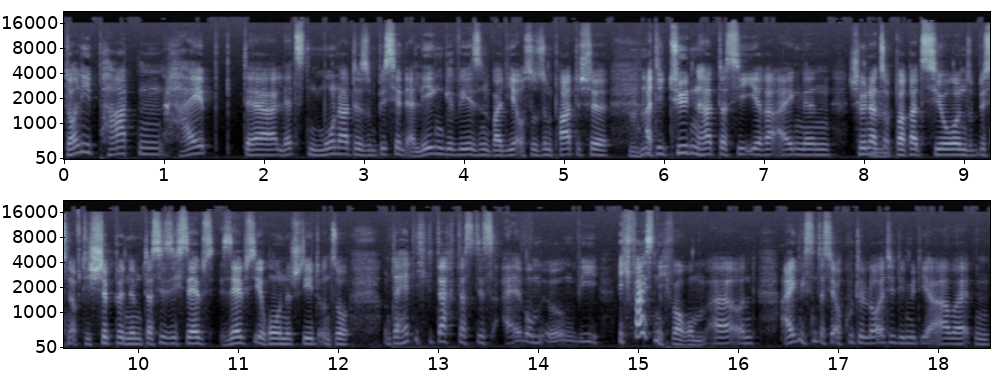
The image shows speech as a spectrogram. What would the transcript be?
Dolly Parton-Hype der letzten Monate so ein bisschen erlegen gewesen, weil die auch so sympathische Attitüden hat, dass sie ihre eigenen Schönheitsoperationen so ein bisschen auf die Schippe nimmt, dass sie sich selbst selbstironisch steht und so. Und da hätte ich gedacht, dass das Album irgendwie, ich weiß nicht warum, äh, und eigentlich sind das ja auch gute Leute, die mit ihr arbeiten.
